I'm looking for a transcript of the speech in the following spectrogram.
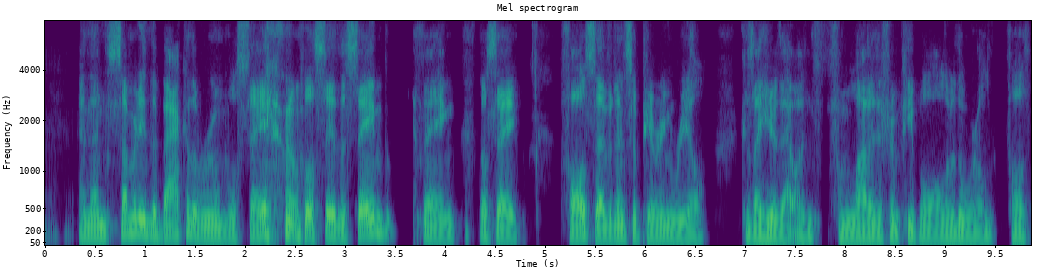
mm-hmm. and then somebody in the back of the room will say will say the same thing they'll say false evidence appearing real because I hear that one from a lot of different people all over the world. False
